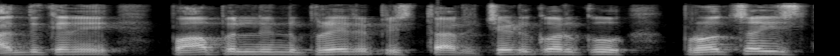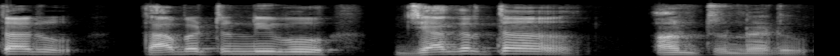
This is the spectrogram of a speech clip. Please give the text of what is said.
అందుకనే పాపలు నిన్ను ప్రేరేపిస్తారు చెడు కొరకు ప్రోత్సహిస్తారు. కాబట్టి నీవు జాగ్రత్త అంటున్నాడు.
